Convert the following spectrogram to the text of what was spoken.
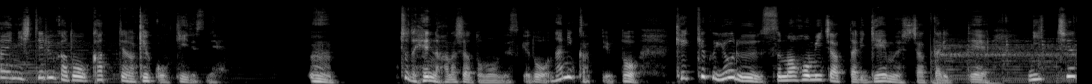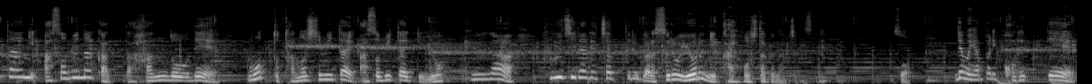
帯にしてるかどうかっていうのは結構大きいですね。うん。ちょっと変な話だと思うんですけど、何かっていうと、結局夜スマホ見ちゃったりゲームしちゃったりって、日中帯に遊べなかった反動で、もっと楽しみたい、遊びたいっていう欲求が封じられちゃってるから、それを夜に解放したくなっちゃうんですね。そう。でもやっぱりこれって、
